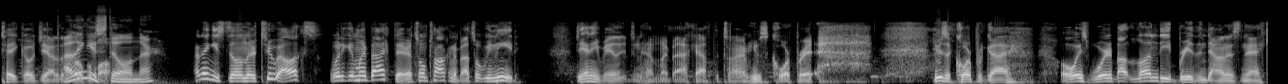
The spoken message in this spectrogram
take OJ out of the. I think he's ball. still in there. I think he's still in there too, Alex. Way to get my back there. That's what I'm talking about. That's what we need. Danny Bailey didn't have my back half the time. He was corporate. He was a corporate guy. Always worried about Lundy breathing down his neck.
